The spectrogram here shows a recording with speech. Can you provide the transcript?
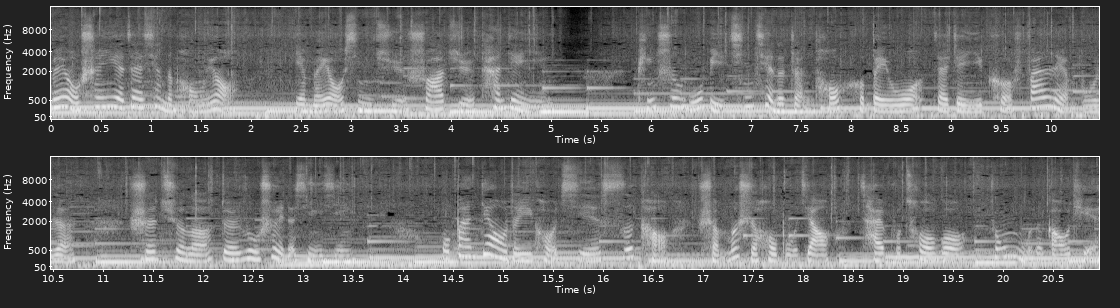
没有深夜在线的朋友，也没有兴趣刷剧看电影，平时无比亲切的枕头和被窝在这一刻翻脸不认。失去了对入睡的信心，我半吊着一口气，思考什么时候补觉才不错过中午的高铁。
